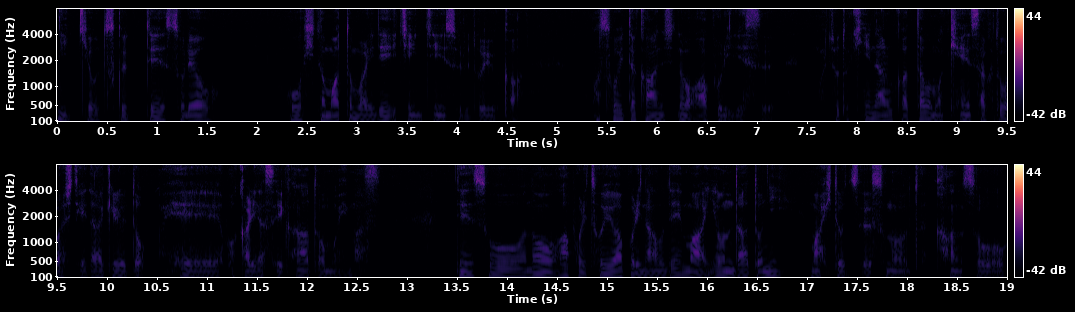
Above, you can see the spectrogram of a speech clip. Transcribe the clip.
日記を作ってそれをひとまとまりで1日にするというか、まあ、そういった感じのアプリです。まあ、ちょっと気になる方はま検索とかしていただけると、えー、分かりやすいかなと思います。で、そのアプリ、そういうアプリなので、まあ、読んだ後に、まあ、一つその感想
